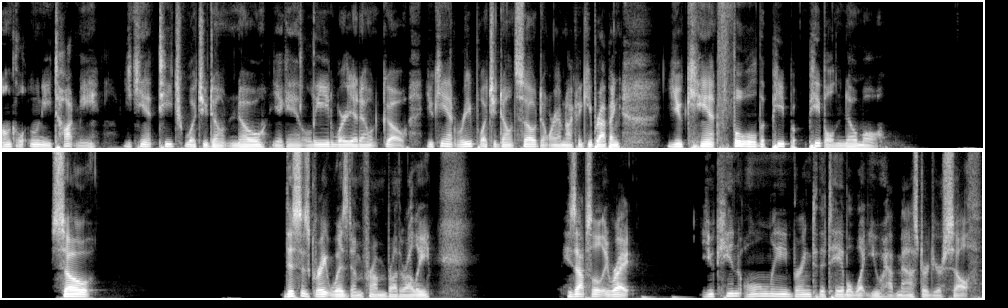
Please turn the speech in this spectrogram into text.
Uncle Usi taught me, you can't teach what you don't know. You can't lead where you don't go. You can't reap what you don't sow. Don't worry, I'm not going to keep rapping. You can't fool the people, people no more. So, this is great wisdom from Brother Ali. He's absolutely right. You can only bring to the table what you have mastered yourself.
